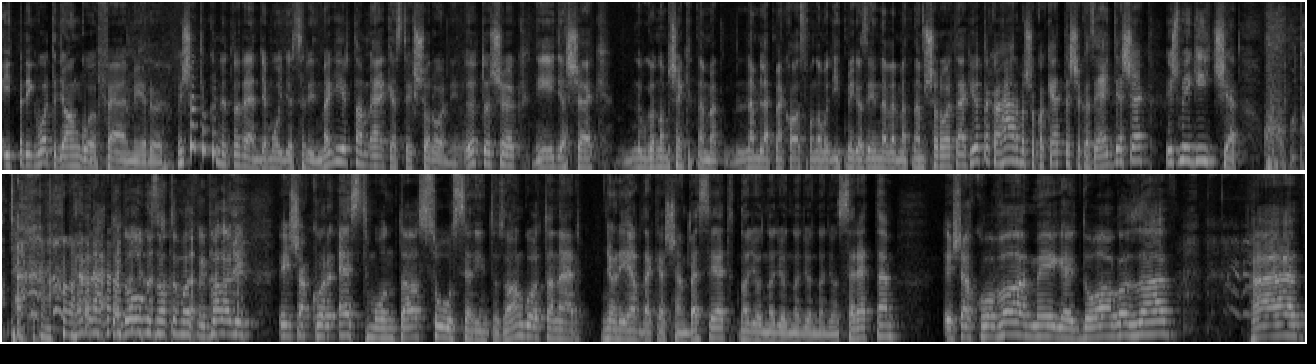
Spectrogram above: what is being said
Itt pedig volt egy angol felmérő. És hát akkor a rendje módja szerint megírtam, elkezdték sorolni ötösök, négyesek, gondolom senkit nem, nem lep meg, ha azt mondom, hogy itt még az én nevemet nem sorolták. Jöttek a hármasok, a kettesek, az egyesek, és még így se. Hú, mondom, te nem látta a dolgozatomat, vagy valami. És akkor ezt mondta szó szerint az angol tanár, nagyon érdekesen beszélt, nagyon-nagyon-nagyon-nagyon szerettem. És akkor van még egy dolgozat, hát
